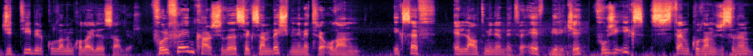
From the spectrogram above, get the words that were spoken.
ciddi bir kullanım kolaylığı sağlıyor. Full frame karşılığı 85 mm olan XF 56 mm f1.2 Fuji X sistem kullanıcısının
